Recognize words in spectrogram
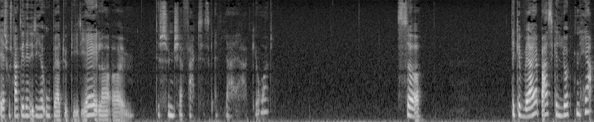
jeg skulle snakke lidt ind i de her ubæredygtige idealer, og øhm, det synes jeg faktisk, at jeg har gjort. Så det kan være, at jeg bare skal lukke den her.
